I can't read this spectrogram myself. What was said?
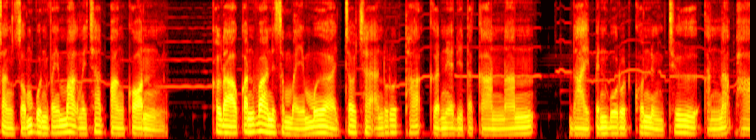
สั่งสมบุญไว้มากในชาติปางก่อนกล่าวกันว่าในสมัยเมื่อเจ้าชายอนุรุทธะเกิดในอดีตการนั้น ได้เป็นบุรุษคนหนึ่งชื่ออันนภา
